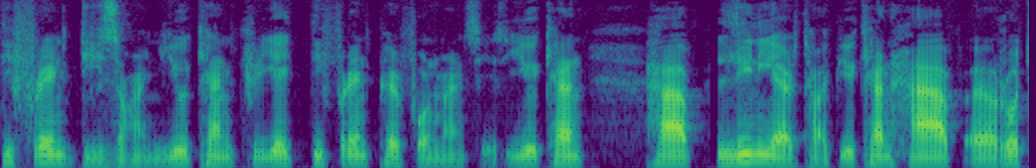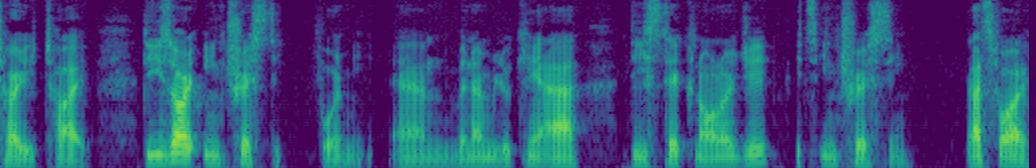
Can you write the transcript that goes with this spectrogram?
different design, you can create different performances, you can have linear type, you can have a rotary type. These are interesting for me. And when I'm looking at this technology, it's interesting. That's why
